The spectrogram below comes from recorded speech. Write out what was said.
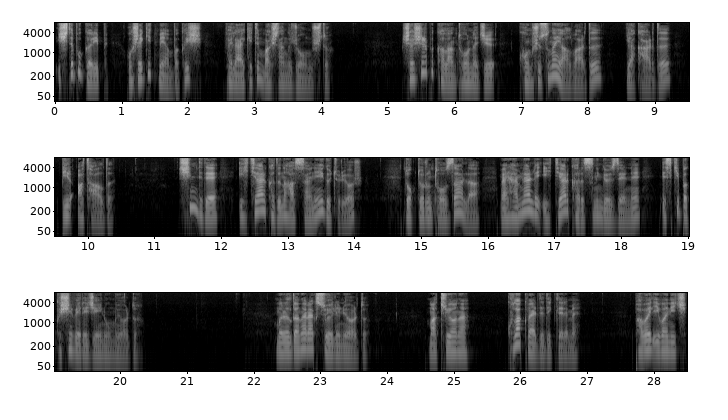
İşte bu garip, hoşa gitmeyen bakış felaketin başlangıcı olmuştu. Şaşırıp kalan tornacı komşusuna yalvardı, yakardı, bir at aldı. Şimdi de ihtiyar kadını hastaneye götürüyor, doktorun tozlarla, merhemlerle ihtiyar karısının gözlerine eski bakışı vereceğini umuyordu. Mırıldanarak söyleniyordu. Matryona, kulak ver dediklerime. Pavel Ivaniç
